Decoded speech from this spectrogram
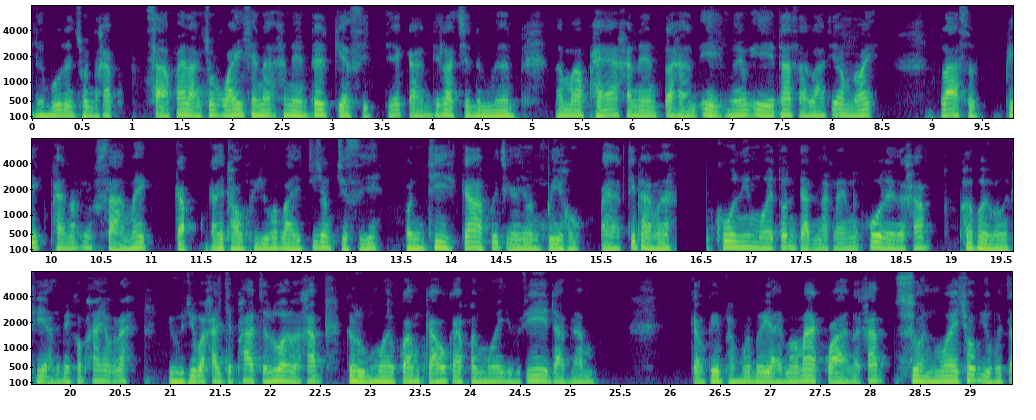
เดินบู๊เดินชนนะครับสามไฟล์หลังชกไว้ชนะคะแนนเทิดเกียรติสิทธิการที่ราชดำเนิน แล้วมาแพ้คะแนนทหารเอกในยกเอท่าสาราที่อ้อมน้อย ล่าสุดพลิกแพ้นอกยกสามให้กับไก่ทองพิยุพใบที่ช่องจ็ดสีวันที่ 9 พฤศจิกายนปี 68 ที่ผ่านมา คู่นี้มวยต้นจัดหนักแรงทั้งคู่เลยนะครับ เพอเพอบางทีอาจจะเป็นครบห้ายกนะ อยู่ที่ว่าใครจะพลาดจะล่วงนะครับ กระดูกมวยความเก่าการผ่านมวยอยู่ที่ดาบดำเก่าเกมผ่านมวยเบอร์ใหญ่มามากกว่านะครับ ส่วนมวยชกอยู่ประจ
